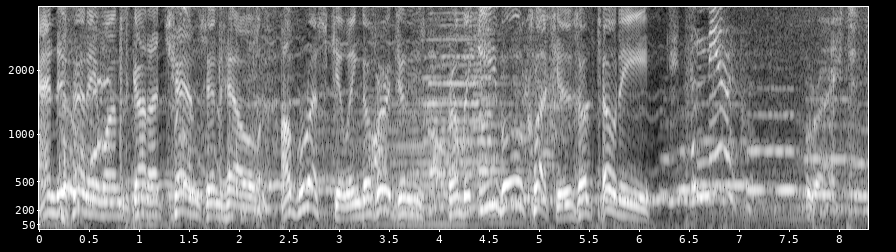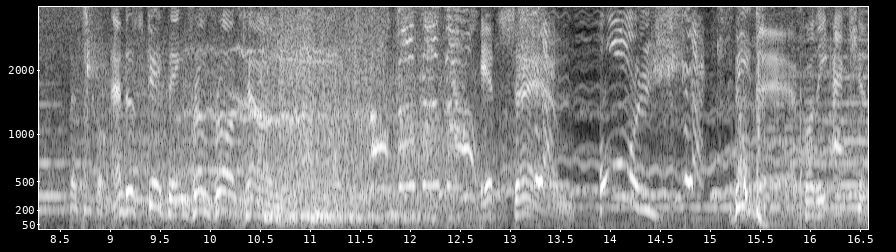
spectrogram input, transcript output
And if anyone's got a chance in hell of rescuing the virgins from the evil clutches of Toady It's a miracle. Right. Let's go. and escaping from Frogtown, Go, go, go, go! It's Sam. Holy shit! Be there for the action.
